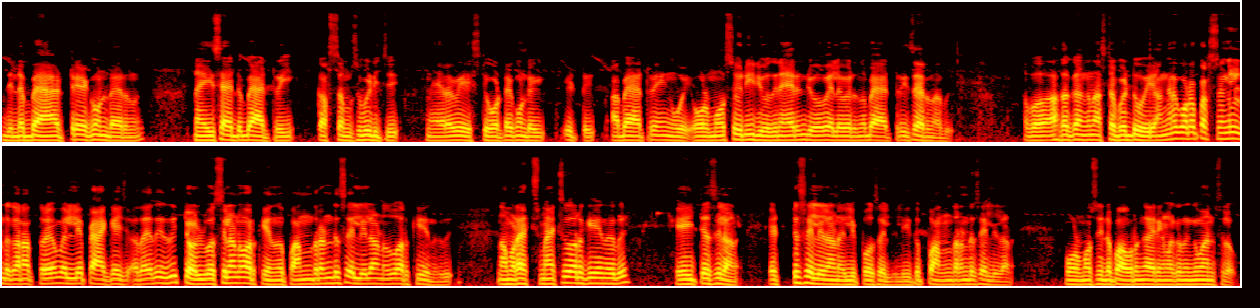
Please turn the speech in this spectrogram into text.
ഇതിന്റെ ബാറ്ററിയൊക്കെ ഉണ്ടായിരുന്നു. നൈസായിട്ട് ബാറ്ററി കസ്റ്റംസ് പിടിച്ച് നേരെ വേസ്റ്റ് കോട്ടയെ കൊണ്ടുപോയി ഇട്ട് ആ ബാറ്ററി അങ്ങ് പോയി. ഓൾമോസ്റ്റ് ഒരു ഇരുപതിനായിരം രൂപ വില വരുന്ന ബാറ്ററീസ് ആയിരുന്നു അത്. അപ്പോൾ അതൊക്കെ അങ്ങ് നഷ്ടപ്പെട്ടു പോയി. അങ്ങനെ കുറേ പ്രശ്നങ്ങളുണ്ട്. കാരണം അത്രയും വലിയ പാക്കേജ് അതായത് ഇത് ട്വൽവ് എസിലാണ് വർക്ക് ചെയ്യുന്നത്. പന്ത്രണ്ട് സെല്ലിലാണ് ഇത് വർക്ക് ചെയ്യുന്നത്. നമ്മുടെ എക്സ് മാക്സ് വർക്ക് ചെയ്യുന്നത് എയ്റ്റ് എസിലാണ് എട്ട് സെല്ലിലാണ് ലിപ്പോ സെല്ലിൽ ഇത് പന്ത്രണ്ട് സെല്ലിലാണ് ഓൾമോസ്റ്റ് ഇതിന്റെ പവറും കാര്യങ്ങളൊക്കെ നിങ്ങൾക്ക് മനസ്സിലാവും.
